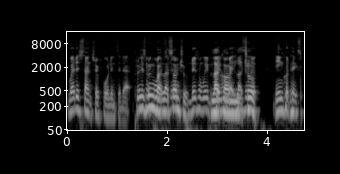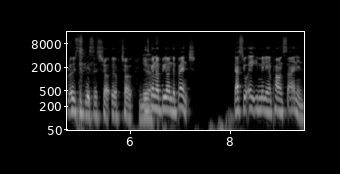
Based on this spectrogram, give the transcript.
where does Sancho fall into that? He Plays doesn't wing back like. Sancho. He Doesn't play Like, wing back. um, like He's in the- Cho. He ain't got the explosiveness of Cho. Of Cho. He's Yeah. gonna be on the bench. That's your eighty million pound signing.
